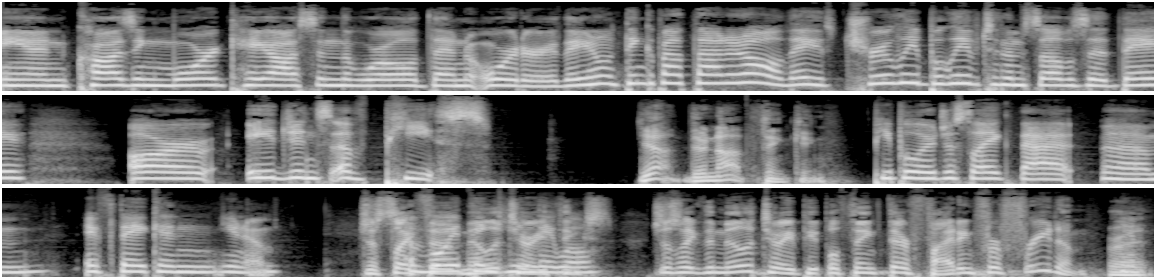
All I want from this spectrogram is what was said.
and causing more chaos in the world than order. They don't think about that at all. They truly believe to themselves that they are agents of peace. yeah, they're not thinking. People are just like that. Um, if they can, you know, Just like Avoid the thinking military they will. thinks, just like the military people think they're fighting for freedom. Right.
